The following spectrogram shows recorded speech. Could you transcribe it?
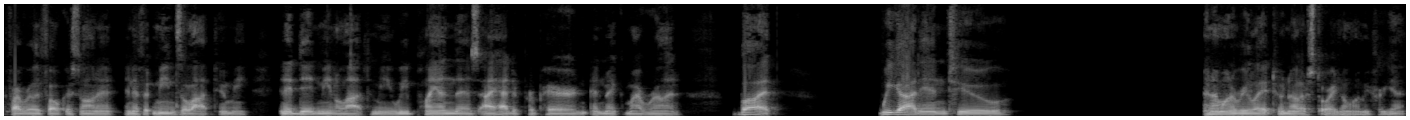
if I really focus on it and if it means a lot to me. And it did mean a lot to me. We planned this. I had to prepare and make my run. But we got into and I'm going to relate it to another story. Don't let me forget.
